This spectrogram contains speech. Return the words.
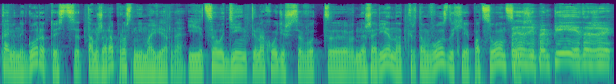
каменный город, город, то есть там жара просто неимоверная. И целый день ты находишься вот э, на жаре, на открытом воздухе, под солнцем. Подожди, Помпеи, это же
